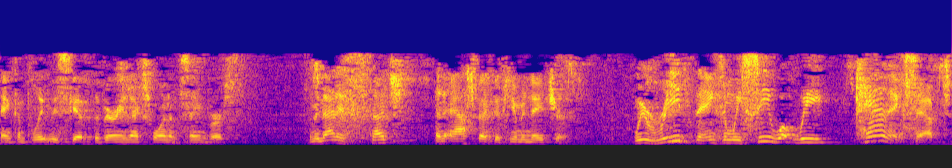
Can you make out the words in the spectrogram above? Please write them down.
and completely skip the very next one in the same verse? I mean that is such an aspect of human nature. We read things and we see what we can accept,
